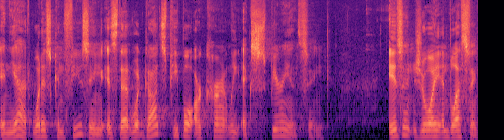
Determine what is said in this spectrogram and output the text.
And yet, what is confusing is that what God's people are currently experiencing isn't joy and blessing,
